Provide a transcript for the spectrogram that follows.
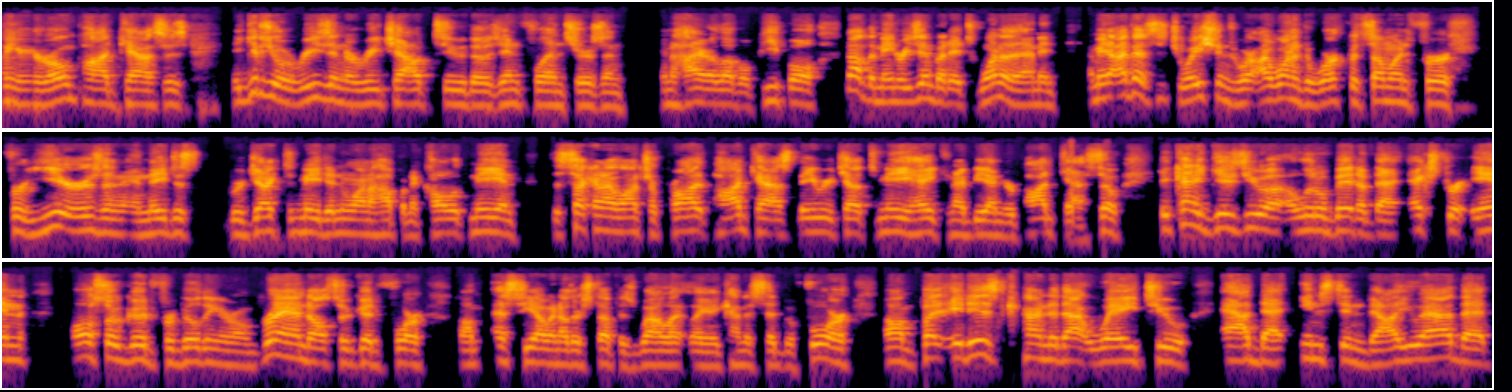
your own podcast is it gives you a reason to reach out to those influencers and and higher level people. Not the main reason, but it's one of them. And I mean, I've had situations where I wanted to work with someone for for years, and, and they just rejected me, didn't want to hop on a call with me, and the second I launch a pro- podcast, they reach out to me, hey, can I be on your podcast? So it kind of gives you a, a, little bit of that extra in also good for building your own brand, also good for um, SEO and other stuff as well, like, like I kind of said before. Um, but it is kind of that way to add that instant value add that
